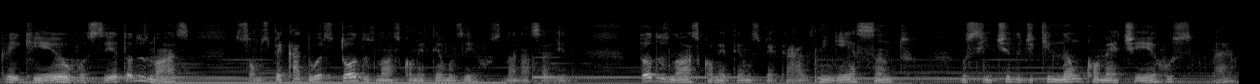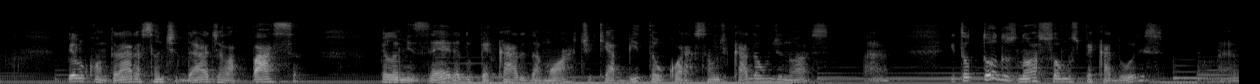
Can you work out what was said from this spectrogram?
Creio que eu, você, todos nós somos pecadores, todos nós cometemos erros na nossa vida. Todos nós cometemos pecados, ninguém é santo no sentido de que não comete erros, né? Pelo contrário, a santidade ela passa pela miséria do pecado e da morte que habita o coração de cada um de nós. Né? Então, todos nós somos pecadores, né?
